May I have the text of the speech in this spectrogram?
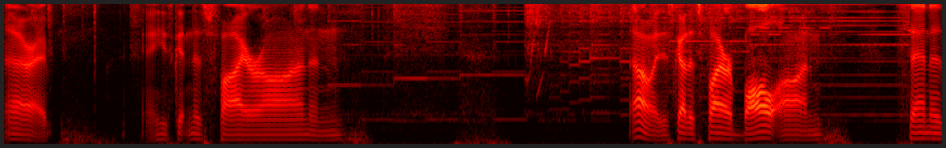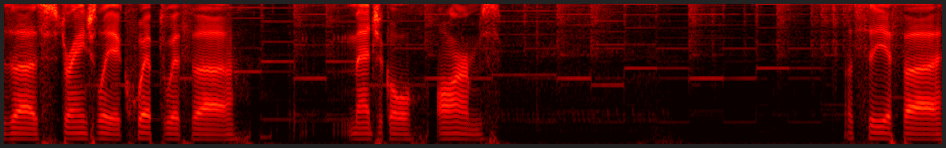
All right, yeah, he's getting his fire on, and oh, he's got his fireball on. Santa's uh, strangely equipped with uh, magical arms. Let's see if uh,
